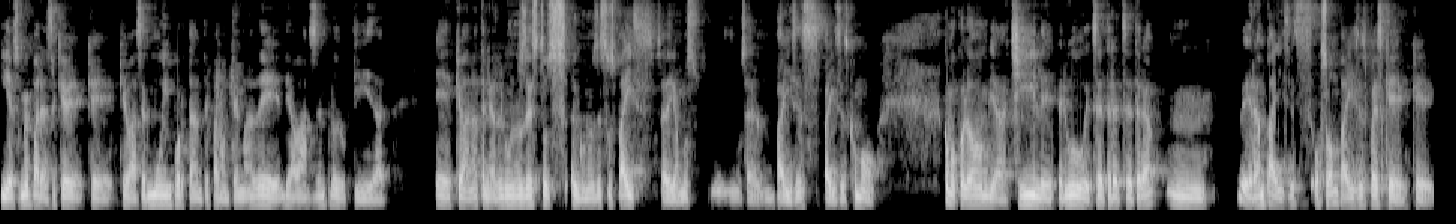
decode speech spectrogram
y eso me parece que, que, que va a ser muy importante para un tema de, de avances en productividad eh, que van a tener algunos de estos, algunos de estos países, o sea, digamos, o sea, países, países como, como Colombia, Chile, Perú, etcétera, etcétera, mmm, eran países o son países pues que, que,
